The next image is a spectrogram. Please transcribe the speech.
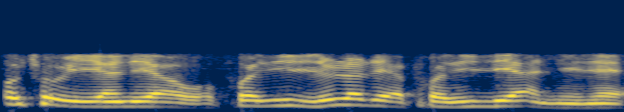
အုပ်ချုပ်ရေးရန်တရားကိုအဖွဲ့အစည်းလွတ်လပ်တဲ့အဖွဲ့အစည်းတွေအနေနဲ့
